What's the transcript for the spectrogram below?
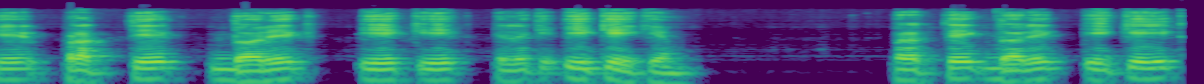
કે પ્રત્યેક દરેક એક એક, એટલે કે એક એક એમ. પ્રત્યેક દરેક એક એક,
